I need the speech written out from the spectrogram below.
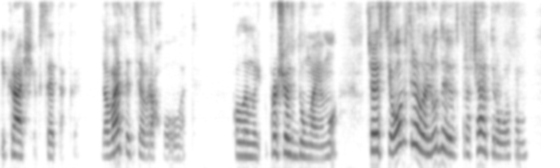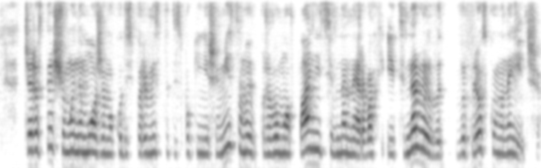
і краще все-таки. Давайте це враховувати, коли ми про щось думаємо. Через ці обстріли люди втрачають розум. Через те, що ми не можемо кудись перемістити спокійніше місце, ми живемо в паніці, на нервах, і ці нерви ви- випльоскуємо на інших.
